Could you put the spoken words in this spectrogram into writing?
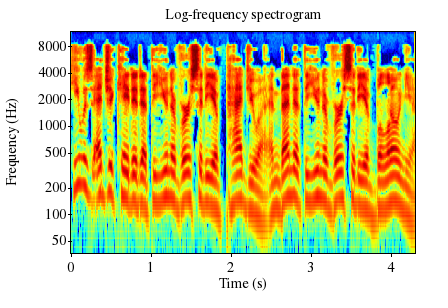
He was educated at the University of Padua and then at the University of Bologna,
